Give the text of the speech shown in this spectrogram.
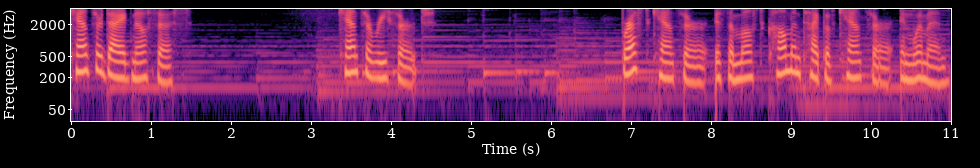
Cancer diagnosis, Cancer research. Breast cancer is the most common type of cancer in women.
